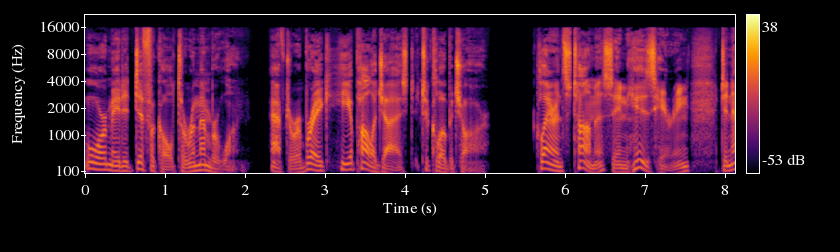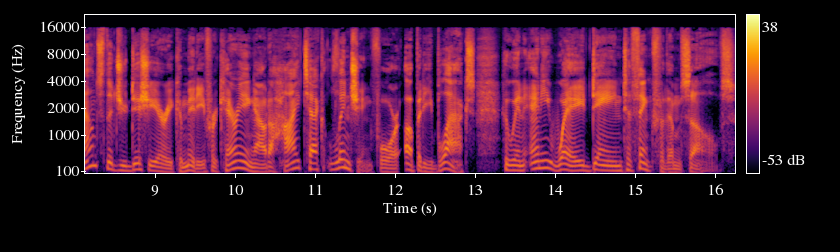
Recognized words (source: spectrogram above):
or made it difficult to remember one. After a break, he apologized to Klobuchar. Clarence Thomas, in his hearing, denounced the Judiciary Committee for carrying out a high tech lynching for uppity blacks who in any way deign to think for themselves.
